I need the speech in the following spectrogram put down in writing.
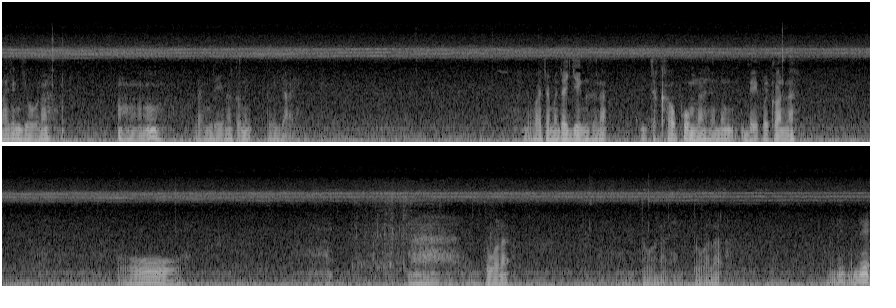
นะ ยังอยู่นะแรงดีนะตัวนี้ตัวใหญ่นึกว่าจะไม่ได้ยิงซะแล้วจะเข้าพุ่มนะ ฉันต้องเบรกไว้ก่อนนะ โอ้อ่าเห็นตัวละเห็นตัวละเห็นตัวละมั นี้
